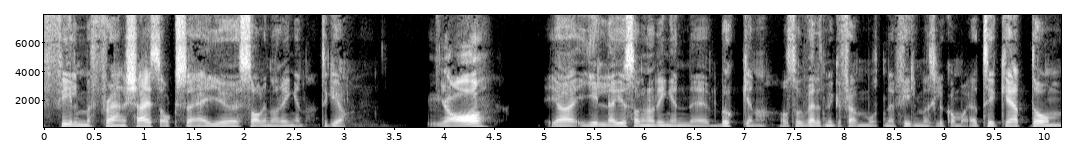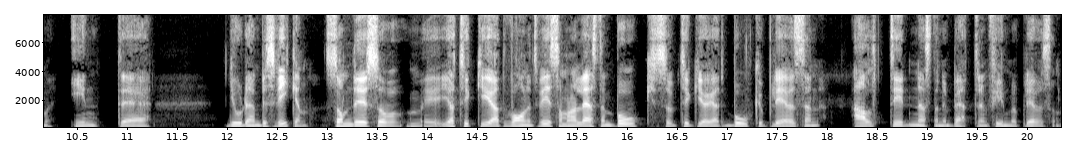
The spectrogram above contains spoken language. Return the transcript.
filmfranchise också är ju Sagan om ringen, tycker jag. Ja, Jag gillar ju Sagan om ringen-böckerna och såg väldigt mycket fram emot när filmen skulle komma. Jag tycker att de inte gjorde en besviken. Som det är så, jag tycker ju att vanligtvis om man har läst en bok så tycker jag ju att bokupplevelsen alltid nästan är bättre än filmupplevelsen.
